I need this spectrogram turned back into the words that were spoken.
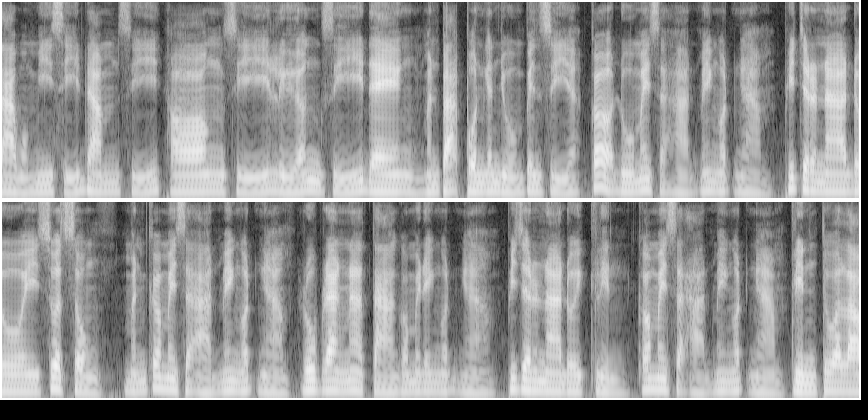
ตาผมมีสีดำสีทอง สีเหลือง สีแดง มันปะปนกันอยู่มันเป็นสีก็ดูไม่สะอาดไม่งดงาม พิจารณาโดยสวดทรง มันก็ไม่สะอาดไม่งดงาม รูปร่างหน้าตาก็ไม่ได้งดงาม พิจารณาโดยกลิ่นก็ไม่สะอาดไม่งดงาม กลิ่นตัวเรา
